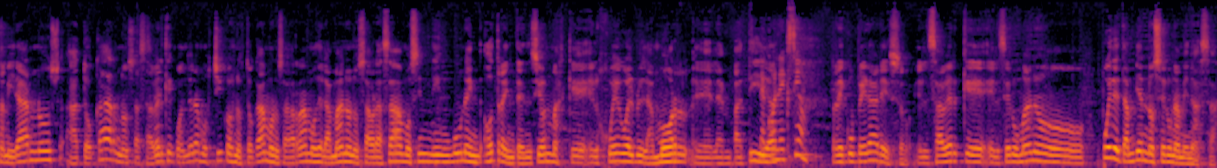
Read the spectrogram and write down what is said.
a mirarnos, a tocarnos, a saber que cuando éramos chicos nos tocábamos, nos agarramos de la mano, nos abrazábamos sin ninguna in- otra intención más que el juego, el, el amor, eh, la empatía. La conexión. Recuperar eso, el saber que el ser humano puede también no ser una amenaza.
